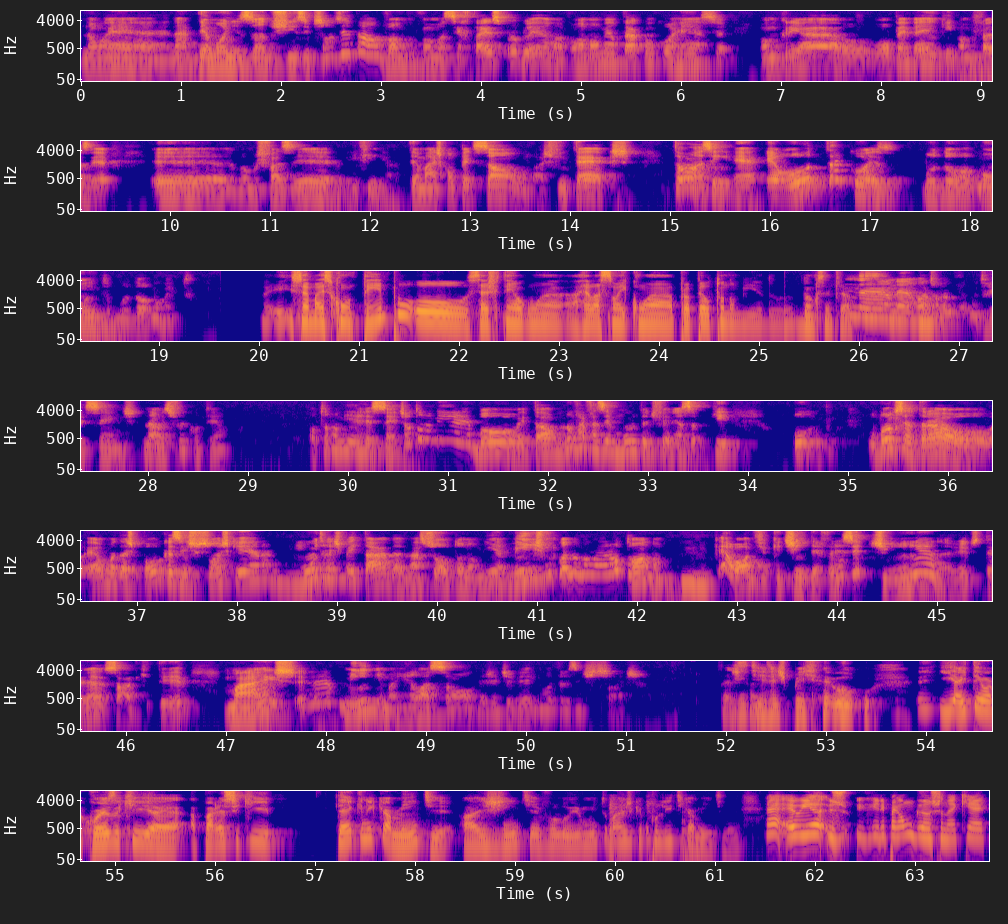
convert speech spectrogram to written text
não é né, demonizando XYZ, não, vamos, vamos acertar esse problema, vamos aumentar a concorrência, vamos criar o, Open Banking, vamos fazer, eh, vamos fazer, enfim, ter mais competição, as fintechs, Então, assim, é, é outra coisa. Mudou muito, mudou muito. Isso é mais com o tempo ou você acha que tem alguma relação aí com a própria autonomia do Banco Central? Não, não, a autonomia é muito recente. Não, isso foi com o tempo. Autonomia é recente. Autonomia é boa e tal, não vai fazer muita diferença, porque o, o Banco Central é uma das poucas instituições que era muito respeitada na sua autonomia, mesmo quando não era autônomo. Uhum. É óbvio que tinha interferência, tinha, a gente tem, sabe que teve, mas é mínima em relação ao que a gente vê em outras instituições. A gente respeita. O, e aí tem uma coisa que é, parece que tecnicamente a gente evoluiu muito mais do que politicamente. Né? É, eu ia eu queria pegar um gancho, né? Que é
